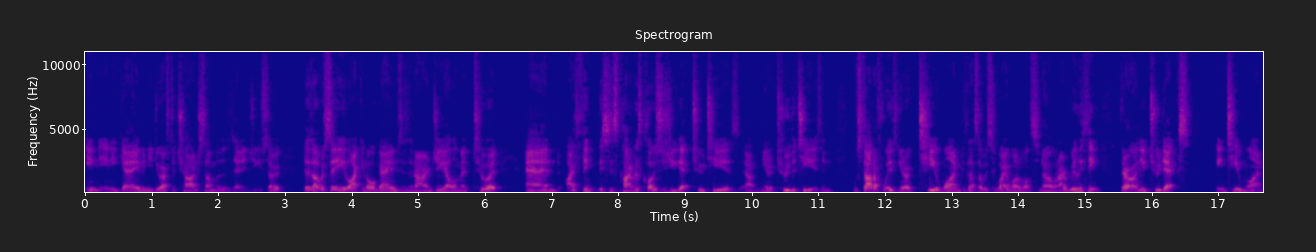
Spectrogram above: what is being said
in any game, and you do have to charge some of those energy. So there's obviously, like in all games, there's an RNG element to it. And I think this is kind of as close as you get to tiers, um, you know, to the tiers. And we'll start off with, you know, tier one, because that's obviously what everyone wants to know. And I really think there are only two decks in tier one.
